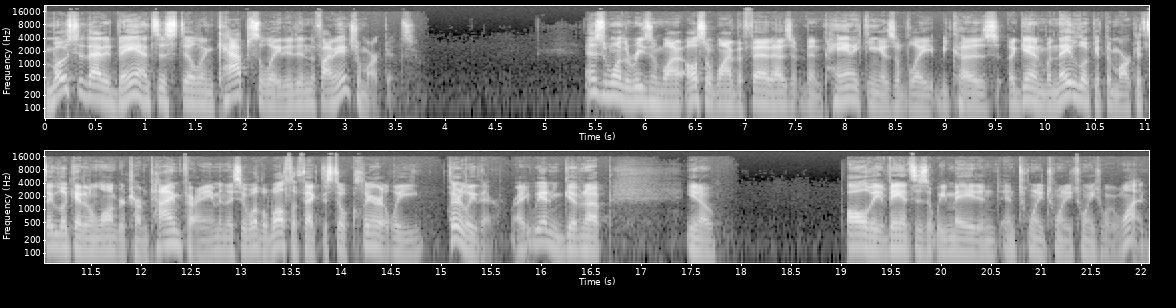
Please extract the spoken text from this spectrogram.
most of that advance is still encapsulated in the financial markets. And this is one of the reasons why, also, why the Fed hasn't been panicking as of late. Because again, when they look at the markets, they look at it in a longer term time frame, and they say, well, the wealth effect is still clearly clearly there, right? We haven't given up, you know, all the advances that we made in, in 2020, 2021,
